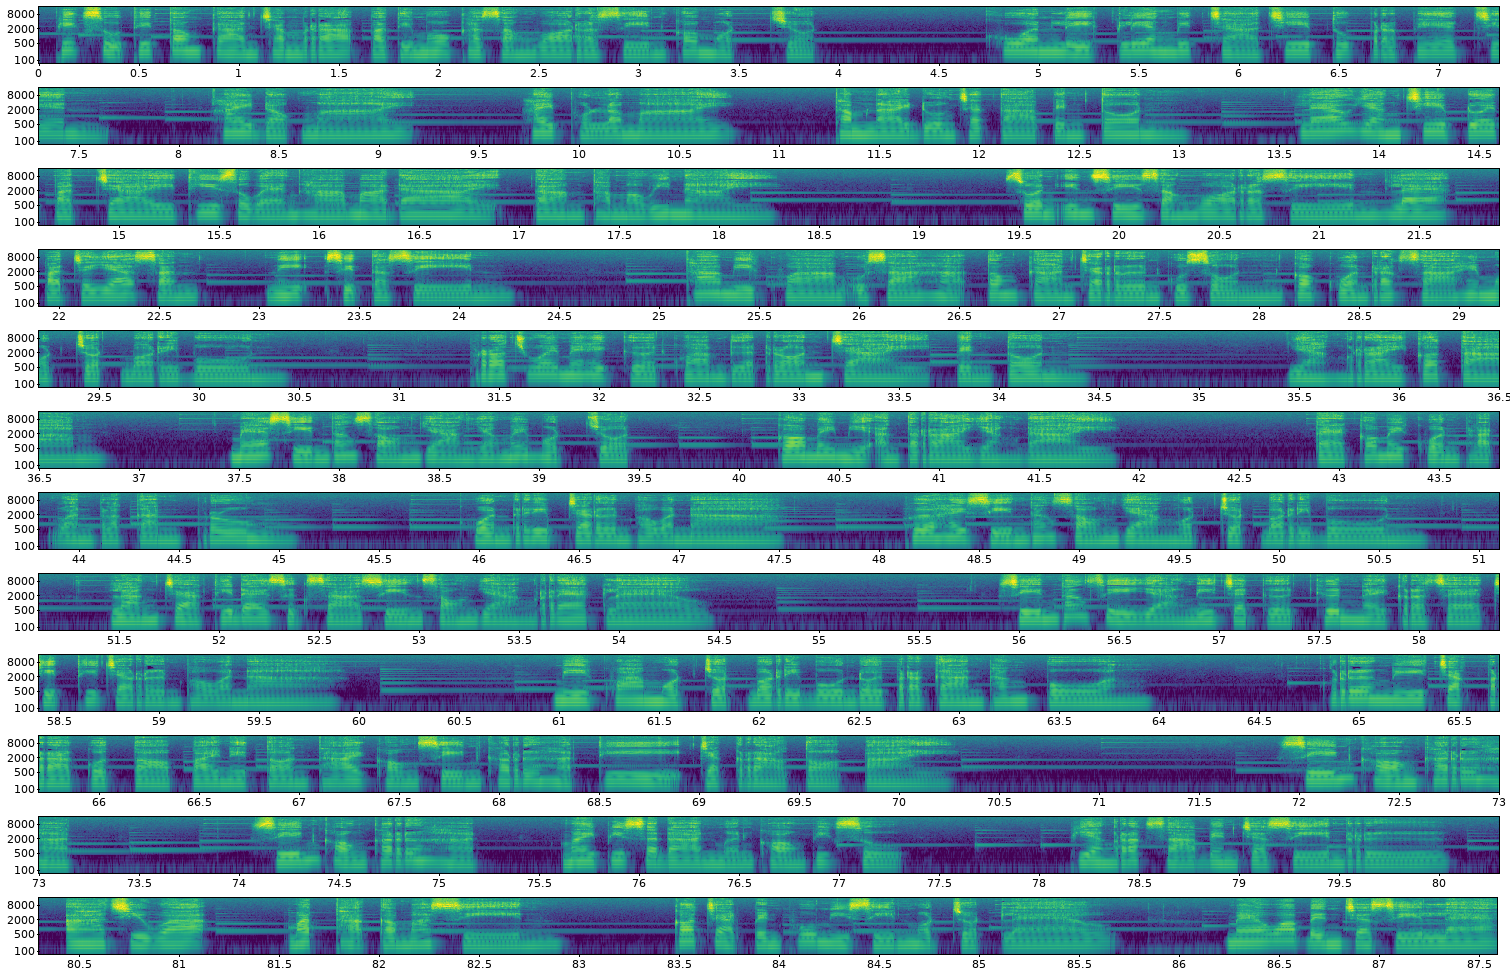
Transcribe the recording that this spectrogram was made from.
ภิกษุที่ต้องการชำระปาติโมคสังวรศีลก็หมดจด ควรหลีกเลี่ยงมิจฉาชีพทุกประเภทเช่น ให้ดอกไม้ ให้ผลไม้ทำนายดวงชะตาเป็นต้น แล้วยังชีพด้วยปัจจัยที่แสวงหามาได้ตามธรรมวินัย ส่วนอินทรีสังวรศีลและปัจจยสันนิสิตศีล ถ้ามีความอุตสาหะต้องการเจริญกุศลก็ควรรักษาให้หมดจดบริบูรณ์ เพราะช่วยไม่ให้เกิดความเดือดร้อนใจเป็นต้น อย่างไรก็ตาม แม้ศีลทั้งสองอย่างยังไม่หมดจด ก็ไม่มีอันตรายอย่างใด แต่ก็ไม่ควรผลัดวันประกันพรุ่ง ควรรีบเจริญภาวนา พื่อให้ศีลทั้งสองอย่างหมดจดบริบูรณ์ หลังจากที่ได้ศึกษาศีลสองอย่างแรกแล้ว ศีลทั้งสี่อย่างนี้จะเกิดขึ้นในกระแสจิตที่เจริญภาวนา มีความหมดจดบริบูรณ์โดยประการทั้งปวง เรื่องนี้จะปรากฏต่อไปในตอนท้ายของศีลคฤหัสถ์ที่จะกล่าวต่อไป ศีลของคฤหัสถ์ศีลของคฤหัสถ์ไม่พิสดารเหมือนของภิกษุ พียงรักษาเบญจศีลหรือ อาชีวะ มัทธกรรมศีล ก็จัดเป็นผู้มีศีลหมดจดแล้ว แม้ว่าเบญจศีลและ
